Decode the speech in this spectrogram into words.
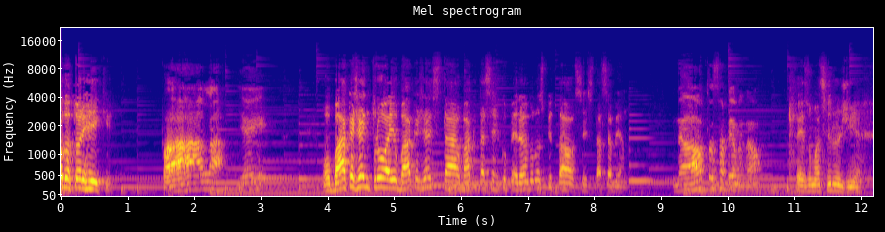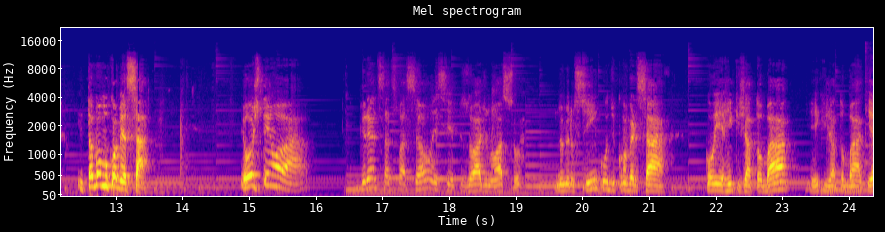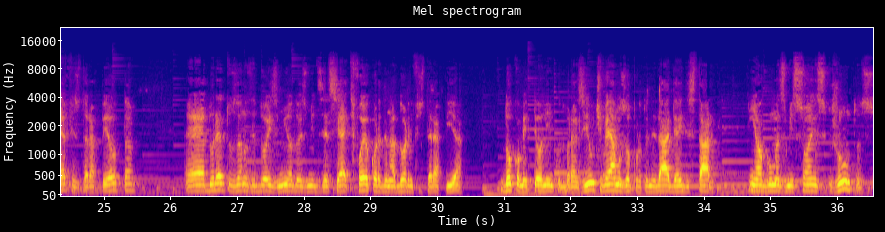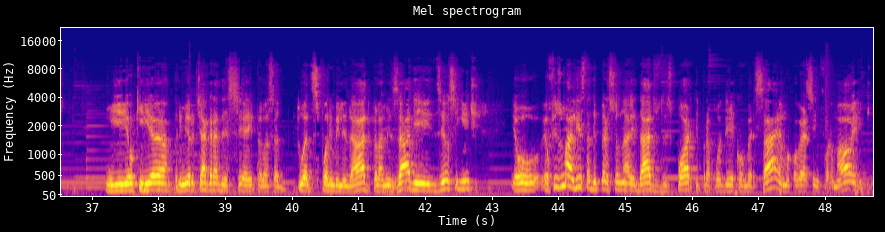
Alô, doutor Henrique. Fala! E aí? O Baca já entrou aí, o Baca já está. O Baca está se recuperando no hospital, você está sabendo? Não, estou sabendo não. Fez uma cirurgia. Então vamos começar. Eu hoje tenho a grande satisfação, esse episódio nosso número 5, de conversar com Henrique Jatobá. Henrique Jatobá, que é fisioterapeuta. É, durante os anos de 2000 a 2017, foi o coordenador de fisioterapia do Comitê Olímpico do Brasil. Tivemos a oportunidade aí de estar em algumas missões juntos. E eu queria primeiro te agradecer aí pela tua disponibilidade, pela amizade e dizer o seguinte, eu, eu fiz uma lista de personalidades do esporte para poder conversar, é uma conversa informal, Henrique.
